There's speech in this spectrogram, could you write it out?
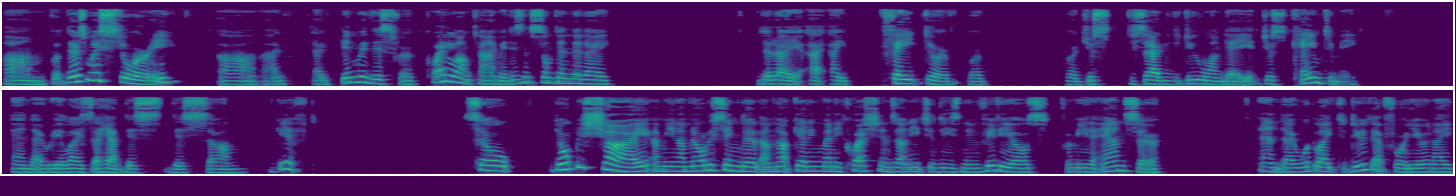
Um, but there's my story. Uh, I've I've been with this for quite a long time. It isn't something that I that I, I, I faked or, or or just decided to do one day. It just came to me and I realized I have this this um, gift. So don't be shy. I mean, I'm noticing that I'm not getting many questions on each of these new videos for me to answer, and I would like to do that for you. And I,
